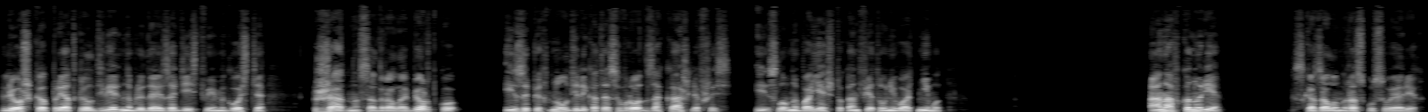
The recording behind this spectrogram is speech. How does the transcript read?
Лешка приоткрыл дверь, наблюдая за действиями гостя, жадно содрал обертку и запихнул деликатес в рот, закашлявшись и словно боясь, что конфеты у него отнимут. — Она в конуре, — сказал он, раскусывая орех.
